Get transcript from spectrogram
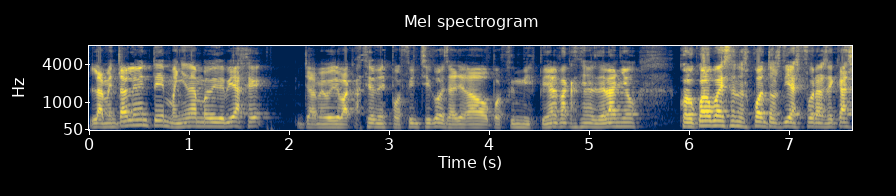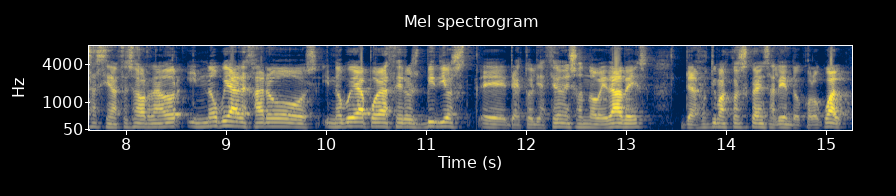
Lamentablemente, mañana me voy de viaje, ya me voy de vacaciones por fin, chicos, ya ha llegado por fin mis primeras vacaciones del año. Con lo cual voy a estar unos cuantos días fuera de casa sin acceso al ordenador y no voy a dejaros y no voy a poder haceros vídeos eh, de actualizaciones o novedades de las últimas cosas que vayan saliendo. Con lo cual,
